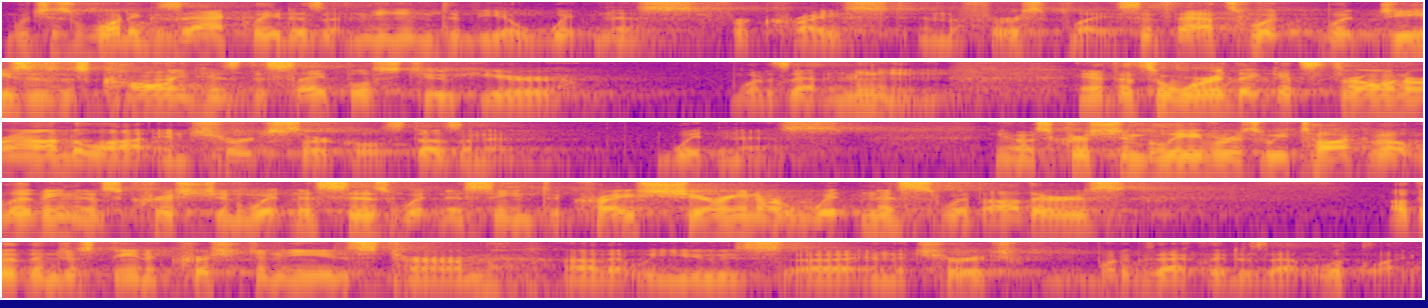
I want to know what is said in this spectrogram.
which is what exactly does it mean to be a witness for Christ in the first place? If that's what, what Jesus is calling his disciples to here, what does that mean? Yeah, that's a word that gets thrown around a lot in church circles, doesn't it? Witness. You know, as Christian believers, we talk about living as Christian witnesses, witnessing to Christ, sharing our witness with others. Other than just being a Christianese term uh, that we use uh, in the church, what exactly does that look like?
